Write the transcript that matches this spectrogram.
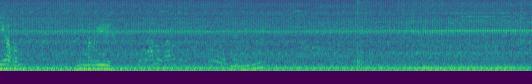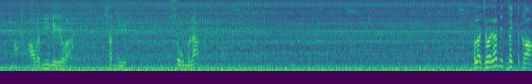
ดีครับผมนี่มาลุยเอาแบบนี้ดีกว่า ชัดดีสูงมาแล้วเอาเลยช่วยได้บิดเด็กตะกอง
